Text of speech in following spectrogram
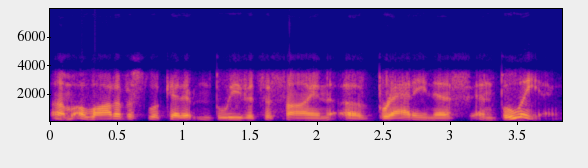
Um, a lot of us look at it and believe it's a sign of brattiness and bullying.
